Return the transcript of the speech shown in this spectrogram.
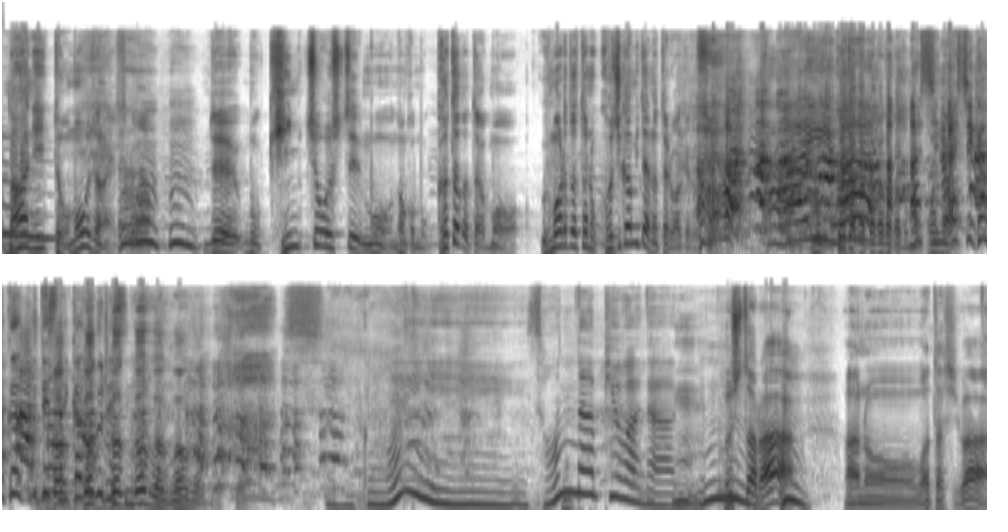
何？って思うじゃないですか、うんうん、でもう緊張してもうなんかもうガタガタもう生まれたての小鹿みたいになってるわけですよ。可愛いガタガタガタガタもうこんな。足ガクガクですねガクガクガクガクガクすごいそんなピュアな、うんうん、そしたら、うん、あのー、私は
